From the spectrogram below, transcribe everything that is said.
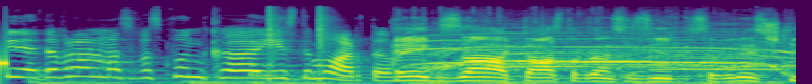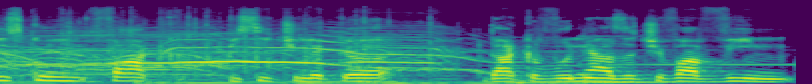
Bine, dar vreau numai să vă spun că este moartă. Exact, asta vreau să zic. Să vedeți, știți cum fac pisicile că dacă vânează ceva vin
